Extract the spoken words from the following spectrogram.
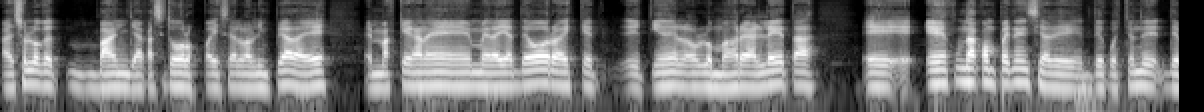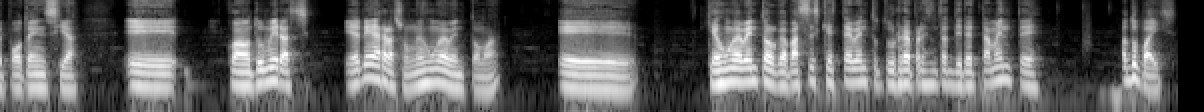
A eso es lo que van ya casi todos los países en la Olimpiada, es más que gane medallas de oro, es que eh, tiene los, mejores atletas, eh, es una competencia de, cuestión de, potencia. Eh, cuando tú miras, ella tiene razón, es un evento más. eh, que es un evento, lo que pasa es que este evento tú representas directamente a tu país.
